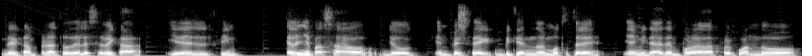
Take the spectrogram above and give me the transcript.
del campeonato del SBK y del FIM. El año pasado yo empecé compitiendo en Moto 3 y a mitad de temporada fue cuando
